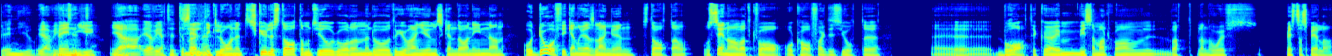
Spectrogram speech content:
Benju? Jag vet Benji, inte. ja. Ja, jag vet inte. Celtic-lånet skulle starta mot Djurgården men då drog han ljumsken dagen innan. Och då fick Andreas Landgren starta och sen har han varit kvar och har faktiskt gjort det eh, bra tycker jag. I vissa matcher har han varit bland HFs bästa spelare.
